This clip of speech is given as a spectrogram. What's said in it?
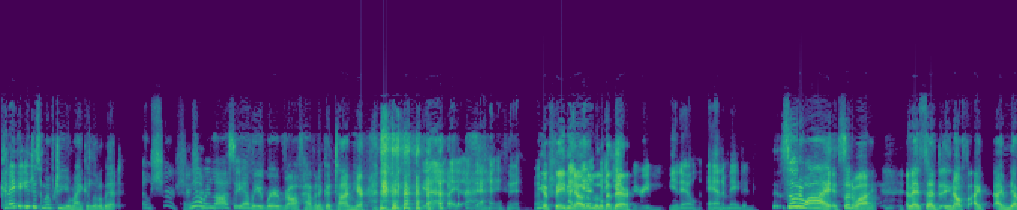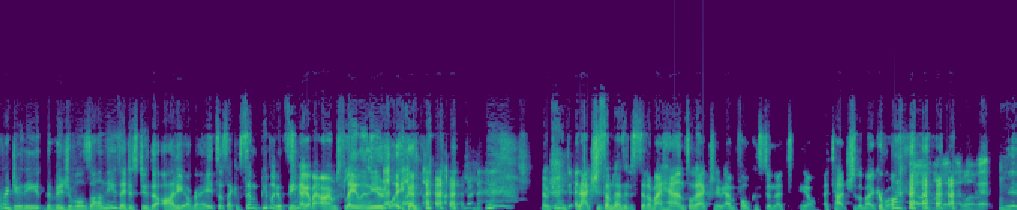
Can I get you just move to your mic a little bit? Oh, sure, sure. Yeah, sure. we lost it. Yeah, we, we're off having a good time here. yeah, I, I, You're fading I out a little bit get there. Very, you know, animated. so do i so do i and i said you know i i never do the the visuals on these i just do the audio right so it's like if some people could see me i got my arms flailing usually i'm trying to and actually sometimes i just sit on my hands so that actually i'm focused and you know attached to the microphone Oh, I love it. I love it. Mm.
